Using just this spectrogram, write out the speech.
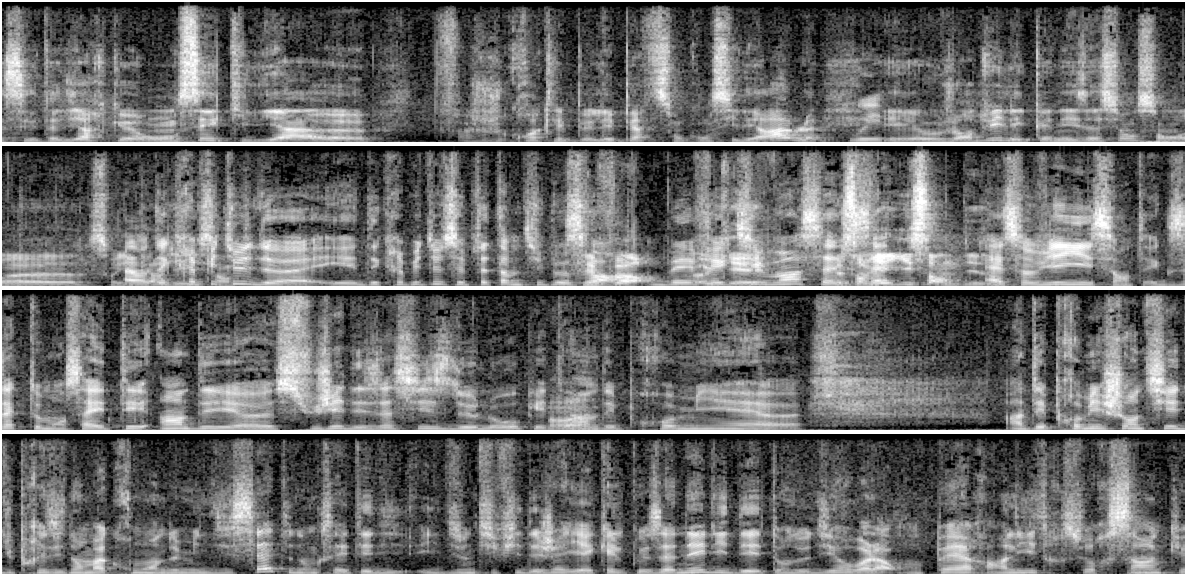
C'est-à-dire qu'on sait qu'il y a je crois que les, pertes sont considérables. Et aujourd'hui, les canalisations sont, euh, sont Alors, décrépitude, et décrépitude, c'est peut-être un petit peu fort. Mais effectivement, elles sont vieillissantes, disons. Elles sont vieillissantes, exactement. Ça a été un des euh, sujets des assises de l'eau, qui était un des premiers. Euh, un des premiers chantiers du président Macron en 2017. Donc ça a été identifié déjà il y a quelques années. L'idée étant de dire voilà, on perd un litre sur cinq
